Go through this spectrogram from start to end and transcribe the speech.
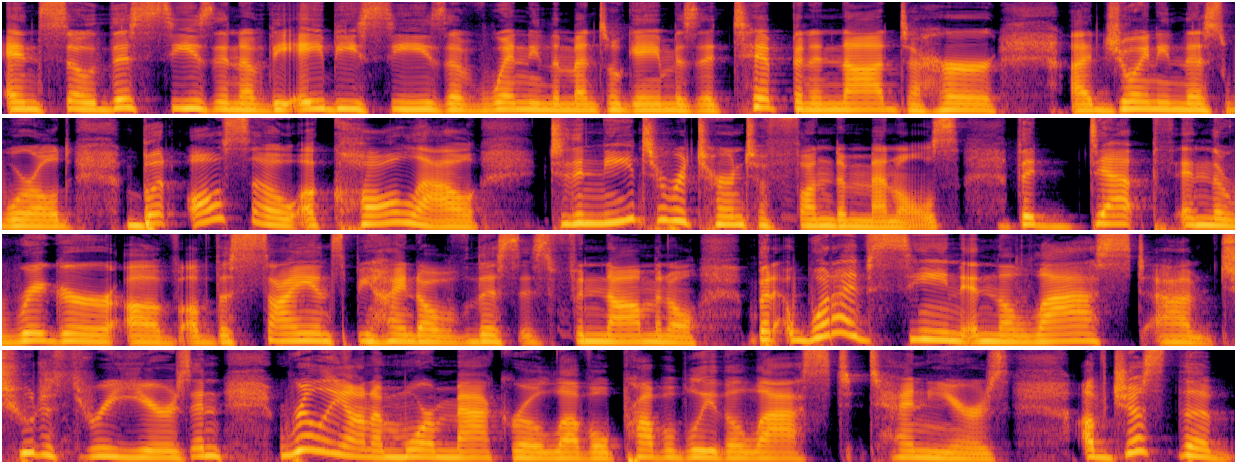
And so, this season of the ABCs of winning the mental game is a tip and a nod to her uh, joining this world, but also a call out to the need to return to fundamentals. The depth and the rigor of, of the science behind all of this is phenomenal. But what I've seen in the last um, two to three years, and really on a more macro level, probably the last 10 years, of just the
